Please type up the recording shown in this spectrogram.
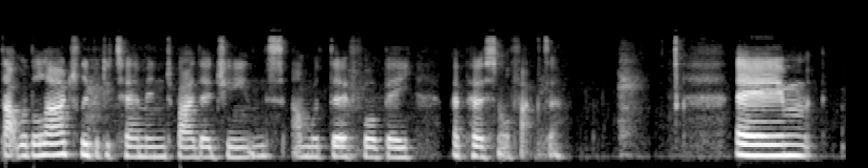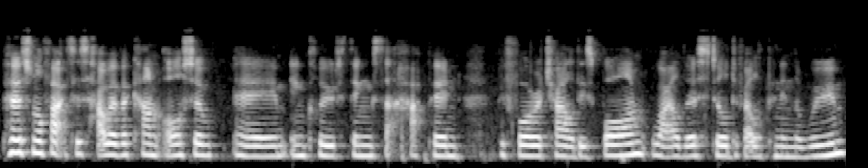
that would largely be determined by their genes and would therefore be a personal factor. Um, personal factors, however, can also um, include things that happen before a child is born while they're still developing in the womb.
